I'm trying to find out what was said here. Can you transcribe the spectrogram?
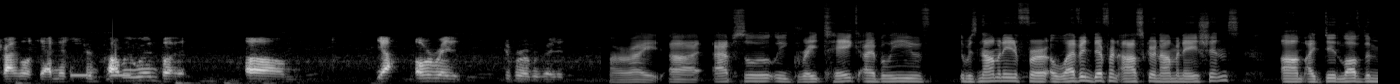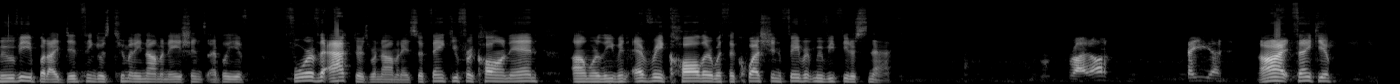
Triangle of Sadness should probably win, but um, yeah, overrated, super overrated. All right. Uh, absolutely great take. I believe it was nominated for 11 different Oscar nominations. Um, I did love the movie, but I did think it was too many nominations. I believe four of the actors were nominated. So thank you for calling in. Um, we're leaving every caller with a question favorite movie theater snack. Right on. Thank you guys. All right. Thank you.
